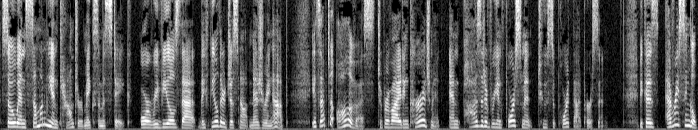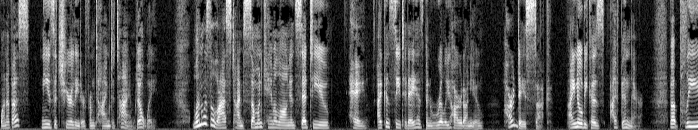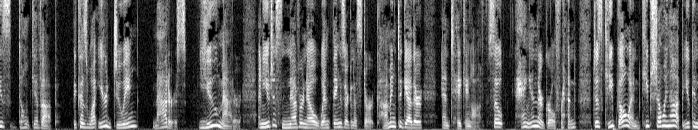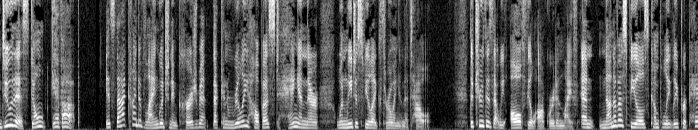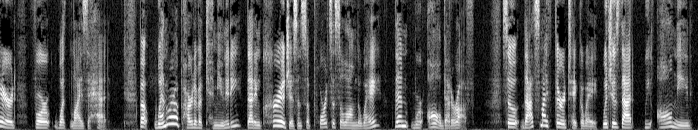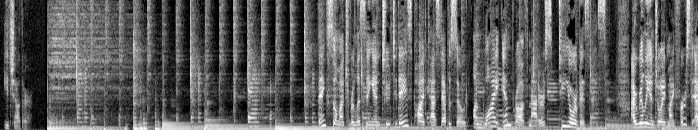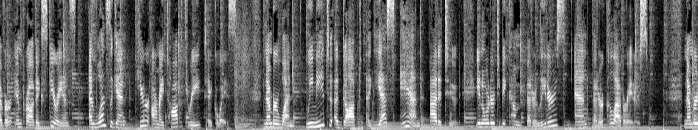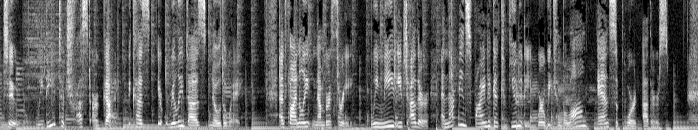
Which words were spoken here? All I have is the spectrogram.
So when someone we encounter makes a mistake or reveals that they feel they're just not measuring up, it's up to all of us to provide encouragement and positive reinforcement to support that person. Because every single one of us needs a cheerleader from time to time, don't we? When was the last time someone came along and said to you, Hey, I can see today has been really hard on you. Hard days suck. I know because I've been there. But please don't give up because what you're doing matters. You matter. And you just never know when things are going to start coming together and taking off. So hang in there, girlfriend. Just keep going. Keep showing up. You can do this. Don't give up. It's that kind of language and encouragement that can really help us to hang in there when we just feel like throwing in the towel. The truth is that we all feel awkward in life, and none of us feels completely prepared for what lies ahead. But when we're a part of a community that encourages and supports us along the way, then we're all better off. So that's my third takeaway, which is that we all need each other. Thanks so much for listening in to today's podcast episode on why improv matters to your business. I really enjoyed my first ever improv experience, and once again, here are my top three takeaways. Number one, we need to adopt a yes and attitude in order to become better leaders and better collaborators. Number two, we need to trust our gut because it really does know the way. And finally, number three, we need each other, and that means finding a community where we can belong and support others.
